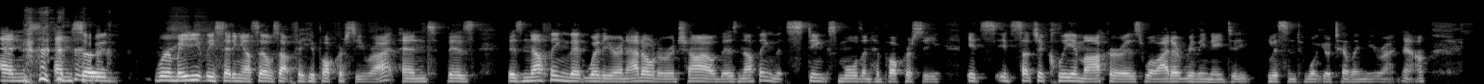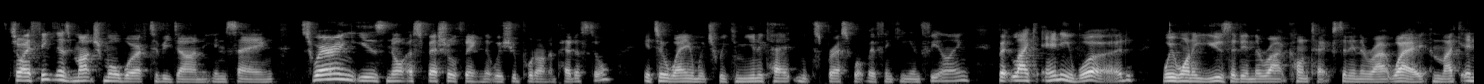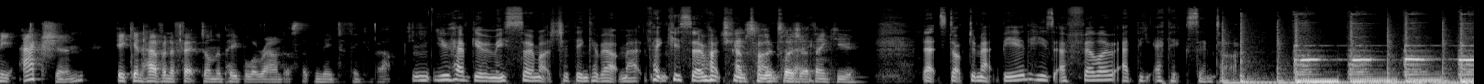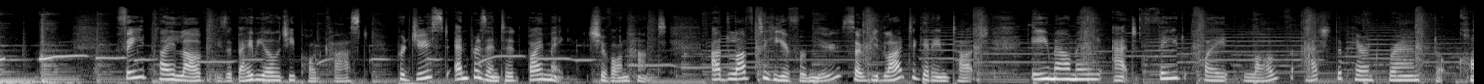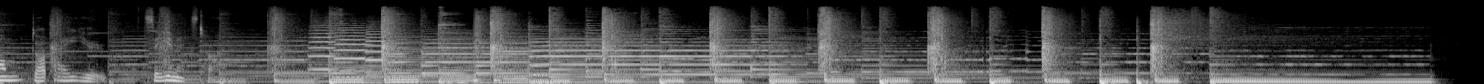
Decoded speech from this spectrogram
And and so we're immediately setting ourselves up for hypocrisy, right? And there's there's nothing that whether you're an adult or a child, there's nothing that stinks more than hypocrisy. It's it's such a clear marker as well. I don't really need to listen to what you're telling me right now. So I think there's much more work to be done in saying swearing is not a special thing that we should put on a pedestal. It's a way in which we communicate and express what we're thinking and feeling. But like any word, we want to use it in the right context and in the right way. And like any action, it can have an effect on the people around us that we need to think about. You have given me so much to think about, Matt. Thank you so much for Absolute your time. Absolute pleasure. Today. Thank you. That's Dr. Matt Beard. He's a fellow at the Ethics Centre. Feed, Play, Love is a babyology podcast produced and presented by me, Siobhan Hunt. I'd love to hear from you, so if you'd like to get in touch, email me at feedplaylove at theparentbrand.com.au. See you next time.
